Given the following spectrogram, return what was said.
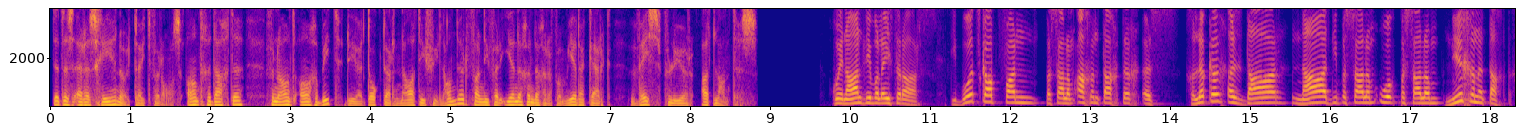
Dit is RSG nou tyd vir ons aandgedagte vanaand aangebied deur Dr Natie Philander van die Verenigde Gereformeerde Kerk Wesvleur Atlantis. Goeienaand liewe luisteraars. Die boodskap van Psalm 88 is: Gelukkig is daar na die Psalm ook Psalm 89.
